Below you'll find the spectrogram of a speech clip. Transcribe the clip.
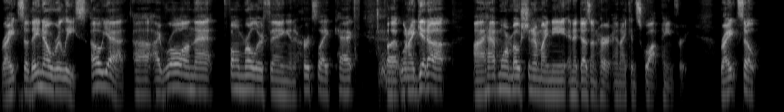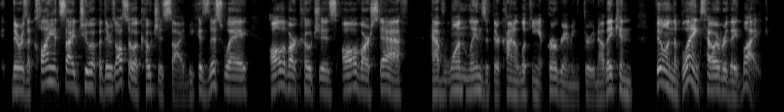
right? So they know release. Oh, yeah, uh, I roll on that foam roller thing and it hurts like heck. But when I get up, I have more motion in my knee and it doesn't hurt and I can squat pain free right? So there was a client side to it, but there's also a coach's side because this way, all of our coaches, all of our staff have one lens that they're kind of looking at programming through. Now they can fill in the blanks however they'd like.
